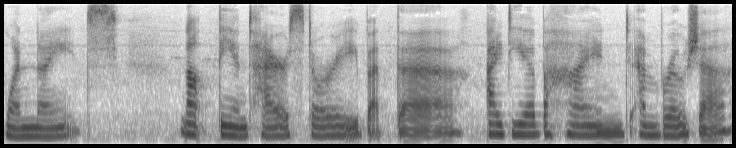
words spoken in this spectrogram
one night. Not the entire story, but the idea behind ambrosia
